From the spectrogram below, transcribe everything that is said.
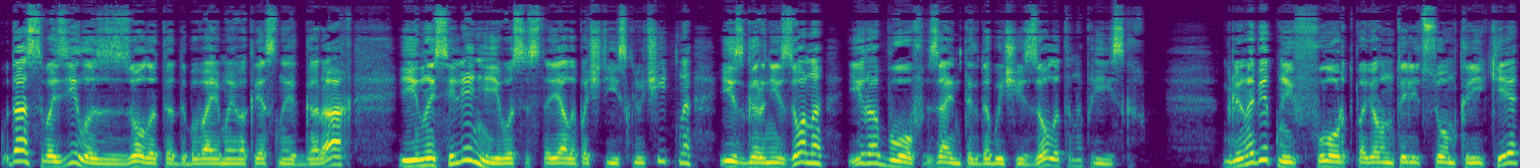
куда свозилось золото, добываемое в окрестных горах, и население его состояло почти исключительно из гарнизона и рабов, занятых добычей золота на приисках. Глинобитный форт, повернутый лицом к реке,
